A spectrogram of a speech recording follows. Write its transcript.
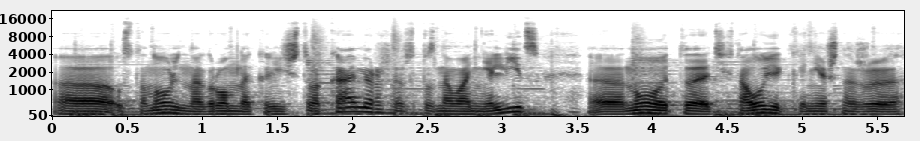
э, установлено огромное количество камер распознавания лиц, э, но эта технология, конечно же,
